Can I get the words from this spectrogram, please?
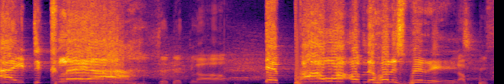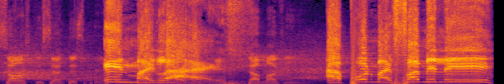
I declare je déclare power of the Holy Spirit la puissance du Saint-Esprit in my life, dans ma vie, upon my family,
